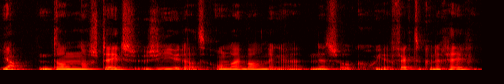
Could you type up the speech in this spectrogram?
Ja, dan nog steeds zie je dat online behandelingen net zulke goede effecten kunnen geven.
